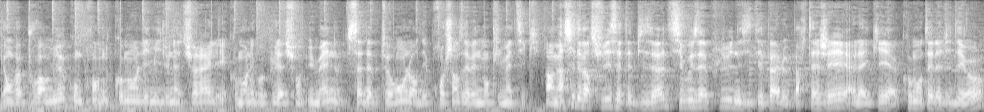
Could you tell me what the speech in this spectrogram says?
et on va pouvoir mieux comprendre comment les milieux naturels et comment les populations humaines s'adapteront lors des prochains événements climatiques. Alors merci d'avoir suivi cet épisode, si vous a plu n'hésitez pas à le partager, à liker, à commenter la vidéo.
